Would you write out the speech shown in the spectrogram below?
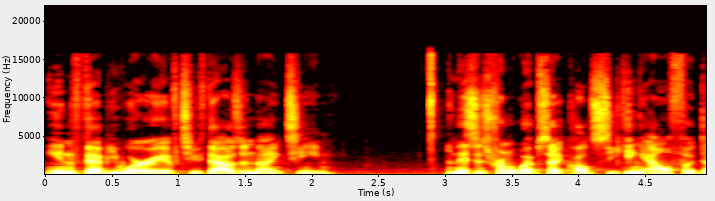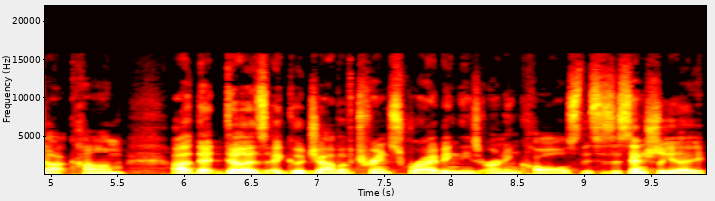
in February of 2019. And this is from a website called seekingalpha.com uh, that does a good job of transcribing these earning calls. This is essentially a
